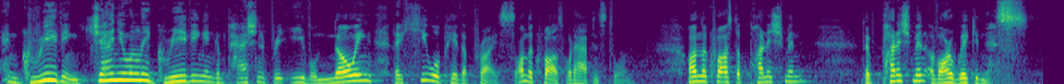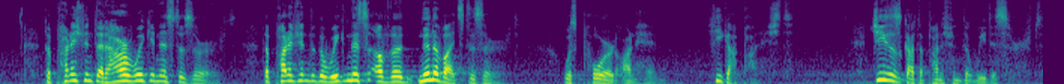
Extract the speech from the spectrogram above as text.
and grieving, genuinely grieving and compassionate for evil, knowing that he will pay the price. On the cross, what happens to him? On the cross, the punishment, the punishment of our wickedness, the punishment that our wickedness deserved, the punishment that the wickedness of the Ninevites deserved, was poured on him. He got punished. Jesus got the punishment that we deserved.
